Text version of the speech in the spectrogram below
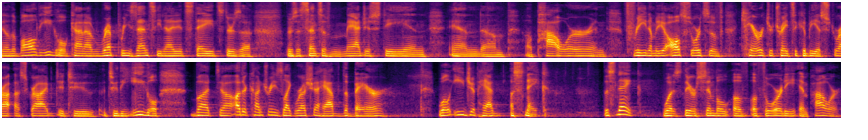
You know, the bald eagle kind of represents the United States. There's a there's a sense of majesty and and um, uh, power and freedom. All sorts of character traits that could be astri- ascribed to, to, to the eagle. But uh, other countries like Russia have the bear. Well, Egypt had a snake. The snake was their symbol of authority and power.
